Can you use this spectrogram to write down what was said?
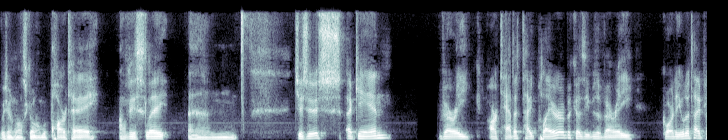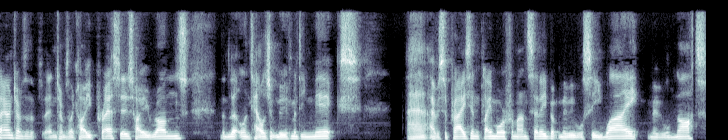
we don't know what's going on with Partey, obviously. Um, Jesus again, very Arteta type player because he was a very Guardiola type player in terms of the, in terms of like how he presses, how he runs the little intelligent movement he makes. Uh, I was surprised he didn't play more for Man City, but maybe we'll see why. Maybe we'll not.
